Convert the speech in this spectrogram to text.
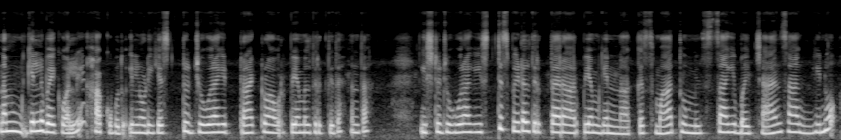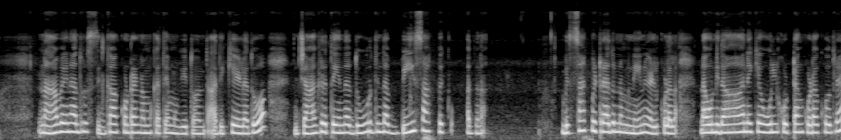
ನಮ್ಗೆ ಗೆಲ್ಲಬೇಕು ಬೇಕು ಅಲ್ಲಿ ಹಾಕ್ಕೋಬೋದು. ಇಲ್ಲಿ ನೋಡಿ ಎಷ್ಟು ಜೋರಾಗಿ ಟ್ರ್ಯಾಕ್ಟ್ರು ಅವ್ರ ಪೇಮಲ್ಲಿ ತಿರುಗ್ತಿದೆ ಅಂತ. ಇಷ್ಟು ಜೋರಾಗಿ ಇಷ್ಟು ಸ್ಪೀಡಲ್ಲಿ ತಿರುಗ್ತಾ ಇರೋ ಆರ್ ಪಿ ಎಮ್ಗೆ? ಅಕಸ್ಮಾತು ಆಗಿ ಬೈ ಚಾನ್ಸ್ ಆಗಿನೂ? ನಾವೇನಾದರೂ ಸಿಗ್ಗಾಕೊಂಡ್ರೆ ನಮ್ಮ ಕತೆ ಮುಗೀತು ಅಂತ. ಅದಕ್ಕೆ ಹೇಳೋದು, ಜಾಗ್ರತೆಯಿಂದ ದೂರದಿಂದ ಬೀಸಾಕಬೇಕು ಅದನ್ನು ಬಿಸಾಕ್ಬಿಟ್ರೆ ಅದು ನಮ್ಮನ್ನೇನು ಹೇಳ್ಕೊಳ್ಳಲ್ಲ ನಾವು ನಿಧಾನಕ್ಕೆ ಹುಲ್ ಕೊಟ್ಟಂಗೆ ಕೊಡೋಕೆ ಹೋದರೆ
